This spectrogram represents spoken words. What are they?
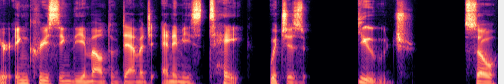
you're increasing the amount of damage enemies take, which is huge. So,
